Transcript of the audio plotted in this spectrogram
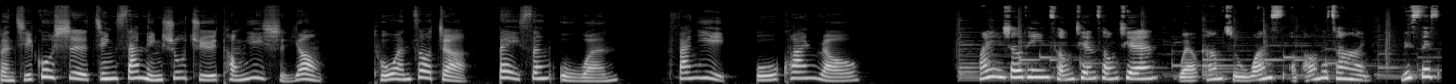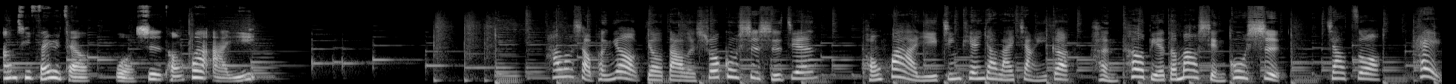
本集故事经三民书局同意使用，图文作者贝森武文，翻译吴宽柔。欢迎收听《从前从前》，Welcome to Once Upon a Time。This is Auntie Fairy Tale。我是童话阿姨。Hello，小朋友，又到了说故事时间。童话阿姨今天要来讲一个很特别的冒险故事，叫做《嘿》。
